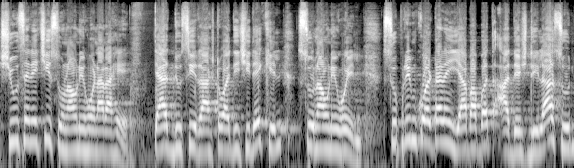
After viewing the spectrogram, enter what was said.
शिवसेनेची सुनावणी होणार आहे. त्याच दिवशी राष्ट्रवादीची देखील सुनावणी होईल. सुप्रीम कोर्टाने याबाबत आदेश दिला असून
